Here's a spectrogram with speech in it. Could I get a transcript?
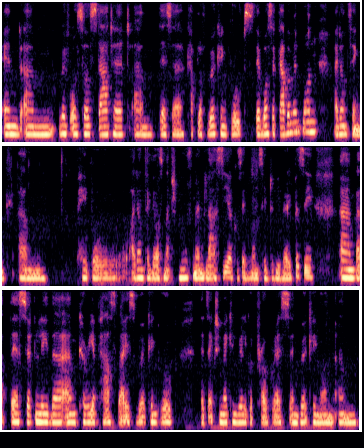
And um, we've also started, um, there's a couple of working groups. There was a government one. I don't think people, I don't think there was much movement last year because everyone seemed to be very busy. Um, but there's certainly the um, career pathways working group that's actually making really good progress and working on um,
